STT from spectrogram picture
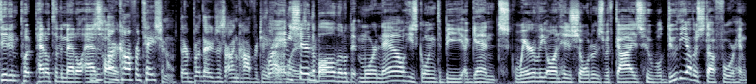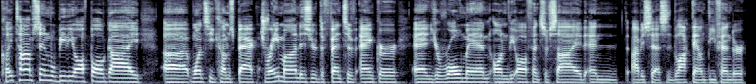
didn't put pedal to the metal as Just hard. unconfrontational. They're they're just unconfrontational. Right, and he shared yeah. the ball a little bit more. Now he's going to be again squarely on his shoulders with guys who will do the other stuff for him. Klay Thompson will be the off-ball guy uh, once he comes back. Draymond is your defensive anchor and your roll man on the offensive side, and obviously as a lockdown defender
